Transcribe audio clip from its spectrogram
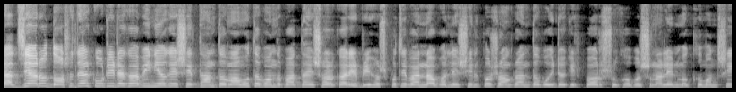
রাজ্যে আরও দশ হাজার কোটি টাকা বিনিয়োগের সিদ্ধান্ত মমতা বন্দ্যোপাধ্যায় সরকারের। বৃহস্পতিবার নবান্নে শিল্প সংক্রান্ত বৈঠকের পর সুখবর শোনালেন মুখ্যমন্ত্রী,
